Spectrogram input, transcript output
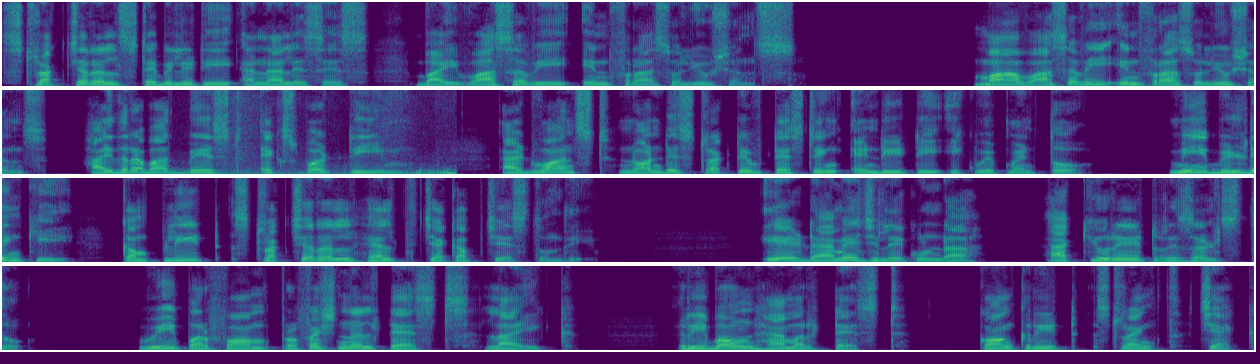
structural stability analysis by Vasavi infra solutions. మా Vasavi infra solutions Hyderabad based expert team advanced non destructive testing NDT ఎక్విప్మెంట్తో మీ బిల్డింగ్కి కంప్లీట్ స్ట్రక్చరల్ హెల్త్ చెకప్ చేస్తుంది. ఏ డ్యామేజ్ లేకుండా యాక్యురేట్ రిజల్ట్స్తో. We perform professional tests like rebound hammer test concrete strength check.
